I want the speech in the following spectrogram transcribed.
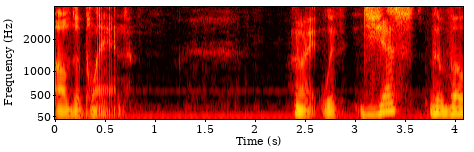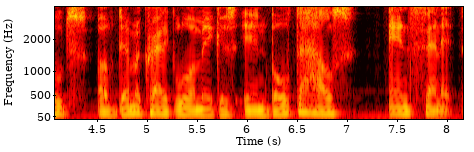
of the plan. All right, with just the votes of Democratic lawmakers in both the House and Senate,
